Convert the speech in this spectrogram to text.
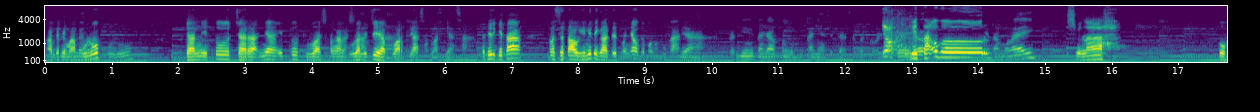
hampir 50 50 dan itu jaraknya itu dua setengah bulan itu ya luar biasa luar biasa. jadi kita kalau sudah tahu gini tinggal treatmentnya untuk pengembukan Ya, berarti ini tanggal penggemukannya sudah sahabat koi. yuk Oke, kita ukur kita mulai. Bismillah tuh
